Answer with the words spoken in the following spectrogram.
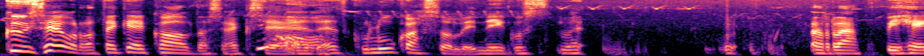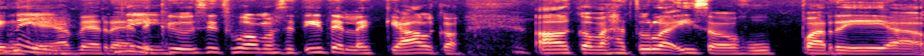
kyllä seura tekee kaltaiseksi. Että et kun Lukas oli niinku räppi henkeä Niin, ja vereä, niin. niin. kyllä sit huomasi, että itsellekin alkoi alko vähän tulla iso huppari ja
